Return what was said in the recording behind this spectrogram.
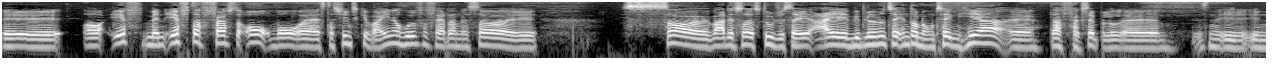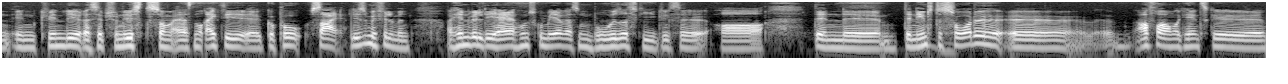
Øh, og F, men efter første år, hvor øh, Straczynski var en af hovedforfatterne, så, øh, så var det så, at studiet sagde, ej, vi bliver nødt til at ændre nogle ting her. Øh, der er for eksempel øh, sådan en, en, kvindelig receptionist, som er sådan rigtig øh, gå på sej, ligesom i filmen. Og hen ville de have, hun skulle mere være sådan en bruderskikkelse, og den, øh, den eneste sorte øh, afroamerikanske øh,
